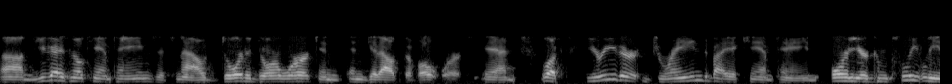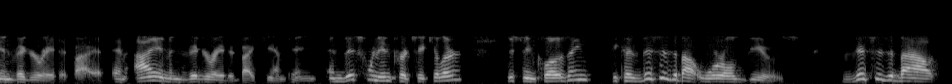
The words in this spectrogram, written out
um, you guys know campaigns. It's now door to door work and, and get out the vote work. And look, you're either drained by a campaign or you're completely invigorated by it. And I am invigorated by campaigns. And this one in particular, just in closing, because this is about worldviews. This is about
